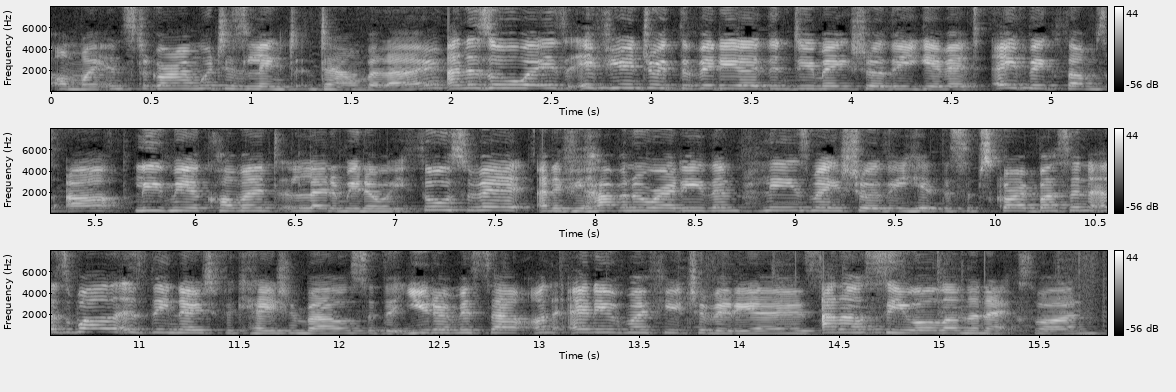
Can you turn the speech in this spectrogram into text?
on my Instagram, which is linked down below. And as always, if you enjoyed the video, then do make make sure that you give it a big thumbs up. Leave me a comment letting me know what you thought of it. And if you haven't already, then please make sure that you hit the subscribe button as well as the notification bell so that you don't miss out on any of my future videos. And I'll see you all on the next one.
